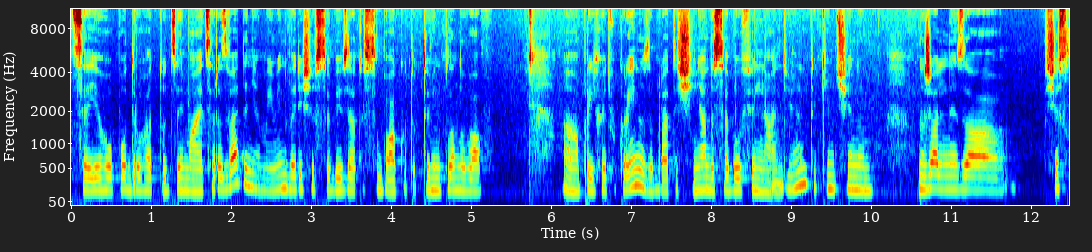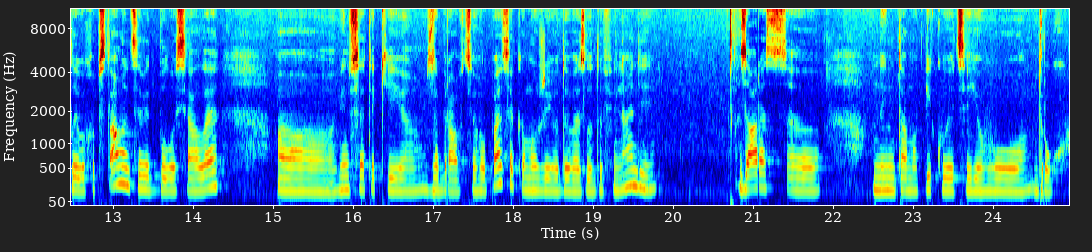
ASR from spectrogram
Це його подруга тут займається розведенням, і він вирішив собі взяти собаку. Тобто він планував приїхати в Україну, забрати щеня до себе у Фінляндію. Він таким чином, на жаль, не за щасливих обставин це відбулося, але він все-таки забрав цього песика. Ми вже його довезли до Фінляндії. Зараз е, ним там опікується його друг.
